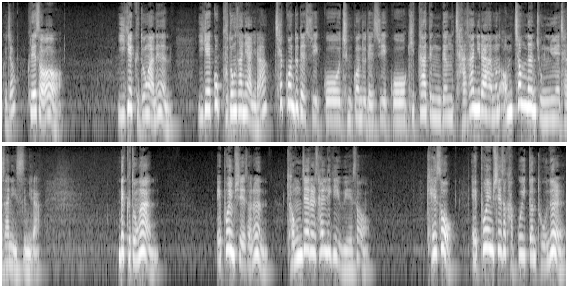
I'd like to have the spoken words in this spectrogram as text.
그죠? 그래서 이게 그동안은 이게 꼭 부동산이 아니라 채권도 될 수 있고 증권도 될 수 있고 기타 등등 자산이라 하면 엄청난 종류의 자산이 있습니다. 근데 그동안 FOMC에서는 경제를 살리기 위해서 계속 FOMC에서 갖고 있던 돈을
